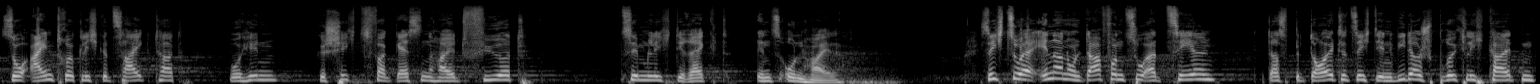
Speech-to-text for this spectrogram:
so eindrücklich gezeigt hat, wohin Geschichtsvergessenheit führt, ziemlich direkt ins Unheil. Sich zu erinnern und davon zu erzählen, das bedeutet, sich den Widersprüchlichkeiten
